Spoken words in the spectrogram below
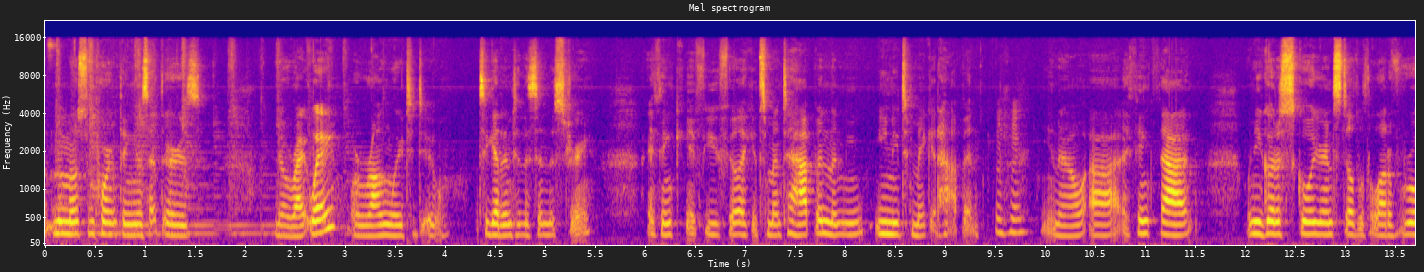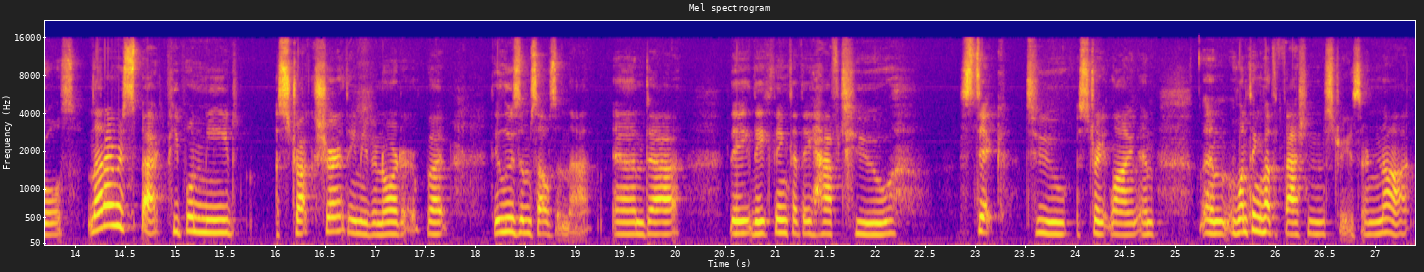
the most important thing is that there is no right way or wrong way to do to get into this industry. I think if you feel like it's meant to happen, then you, you need to make it happen. You know, uh, I think that when you go to school, you're instilled with a lot of rules. That I respect. People need a structure, they need an order, but they lose themselves in that. And uh, they, they think that they have to stick to a straight line. And, and one thing about the fashion industry is they're not.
